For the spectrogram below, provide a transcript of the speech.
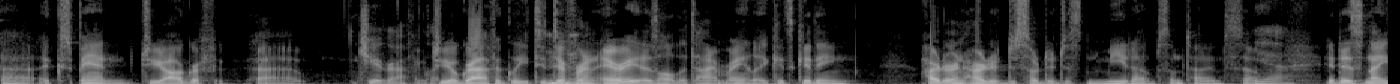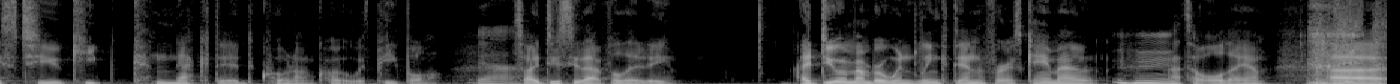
uh, expand geographic. Uh, Geographically, geographically Mm-hmm. to different areas all the time, right? Like it's getting harder and harder to sort of just meet up sometimes. So Yeah. it is nice to keep connected, quote unquote, with people. Yeah. So I do see that validity. I do remember when LinkedIn first came out. Mm-hmm. That's how old I am. Uh,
